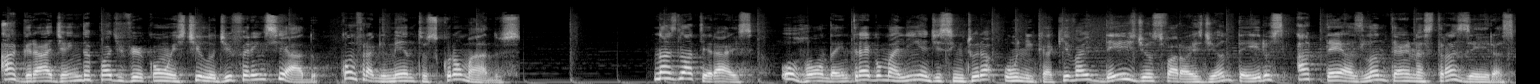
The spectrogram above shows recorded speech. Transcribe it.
a grade ainda pode vir com um estilo diferenciado, com fragmentos cromados. Nas laterais, o Honda entrega uma linha de cintura única que vai desde os faróis dianteiros até as lanternas traseiras.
